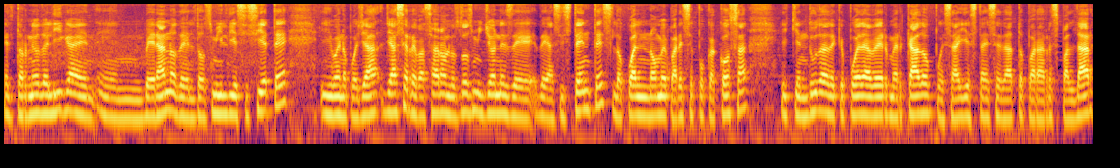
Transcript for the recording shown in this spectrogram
el torneo de liga en, verano del 2017. Y bueno, pues ya, ya se rebasaron los 2 millones de, asistentes, lo cual no me parece poca cosa. Y quien duda de que puede haber mercado, pues ahí está ese dato para respaldar,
